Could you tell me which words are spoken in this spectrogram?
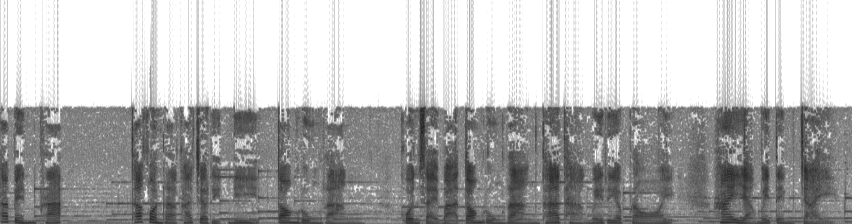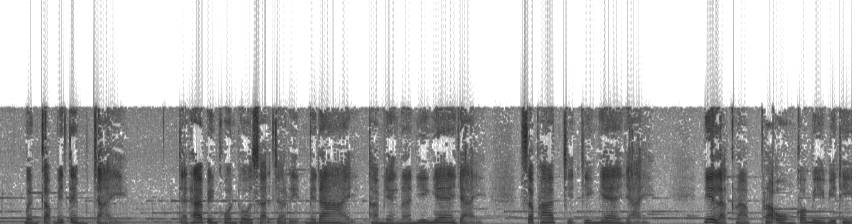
ถ้าเป็นพระ ถ้าคนราคาจริตนี่ต้องรุงรัง คนใส่บาตรต้องรุงรัง ท่าทางไม่เรียบร้อย ให้อย่างไม่เต็มใจ เหมือนกับไม่เต็มใจ แต่ถ้าเป็นคนโทสะจริตไม่ได้ทำอย่างนั้นยิ่งแย่ใหญ่ สภาพจิตยิ่งแย่ใหญ่ นี่แหละครับ พระองค์ก็มีวิธี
